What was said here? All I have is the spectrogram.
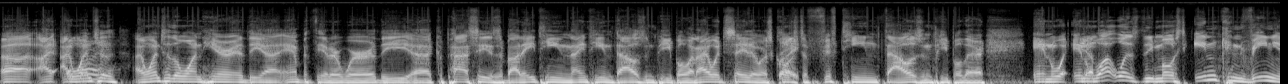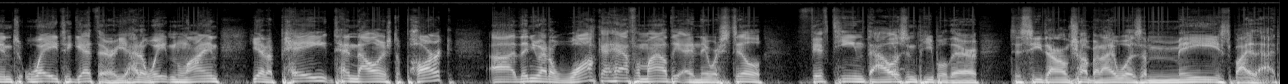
Uh, I, I went to I went to the one here at the uh, amphitheater where the uh, capacity is about 18, 19,000 people, and I would say there was close Right. to fifteen thousand people there. And w- in Yep. what was the most inconvenient way to get there? You had to wait in line. You had to pay ten dollars to park. Uh, then you had to walk a half a mile, to, and there were still fifteen thousand people there to see Donald Trump, and I was amazed by that.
